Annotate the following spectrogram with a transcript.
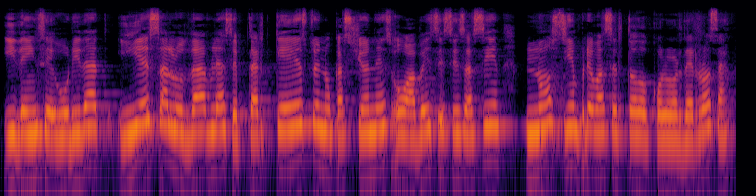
y de inseguridad, y es saludable aceptar que esto en ocasiones o a veces es así, no siempre va a ser todo color de rosa.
